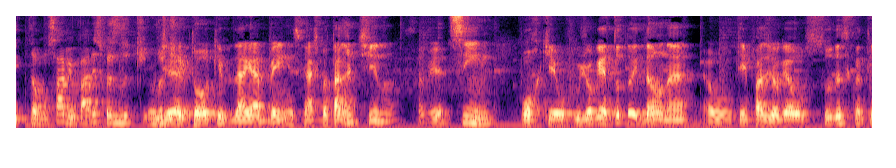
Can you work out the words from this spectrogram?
então, sabe? Várias coisas do, ti- Um do tipo. diretor que daria bem, acho que é o Tarantino, sabia? Sim, Porque o, o jogo é todo doidão, né? É O, quem faz o jogo é o Suda51,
